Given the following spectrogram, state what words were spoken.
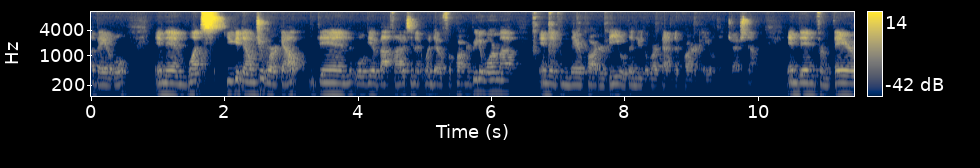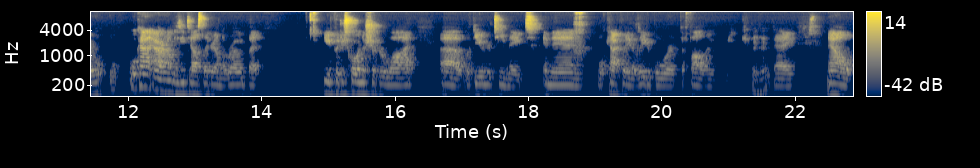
available. And then once you get done with your workout, then we'll give about five to ten minute window for partner B to warm up, and then from there, partner B will then do the workout, and then partner A will then judge them. And then from there, we'll, we'll kind of iron out these details later down the road, but you put your score in the SugarWOD uh, with you and your teammate, and then we'll calculate a leaderboard the following week. Mhm. Okay. Now,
